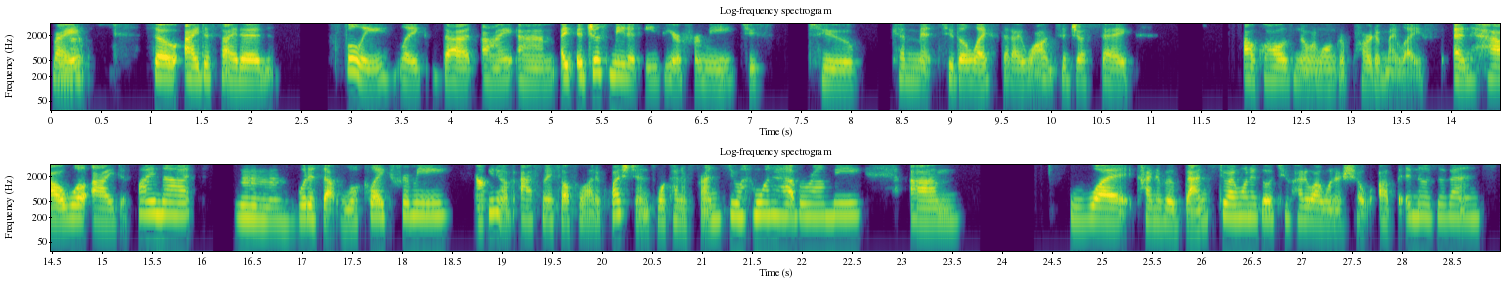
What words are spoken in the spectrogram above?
right yeah. so i decided fully like that i am I, it just made it easier for me to to commit to the life that i want to just say alcohol is no longer part of my life. And how will I define that? Mm. What does that look like for me? Yeah. You know, I've asked myself a lot of questions. What kind of friends do I want to have around me? Um, what kind of events do I want to go to? How do I want to show up in those events?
